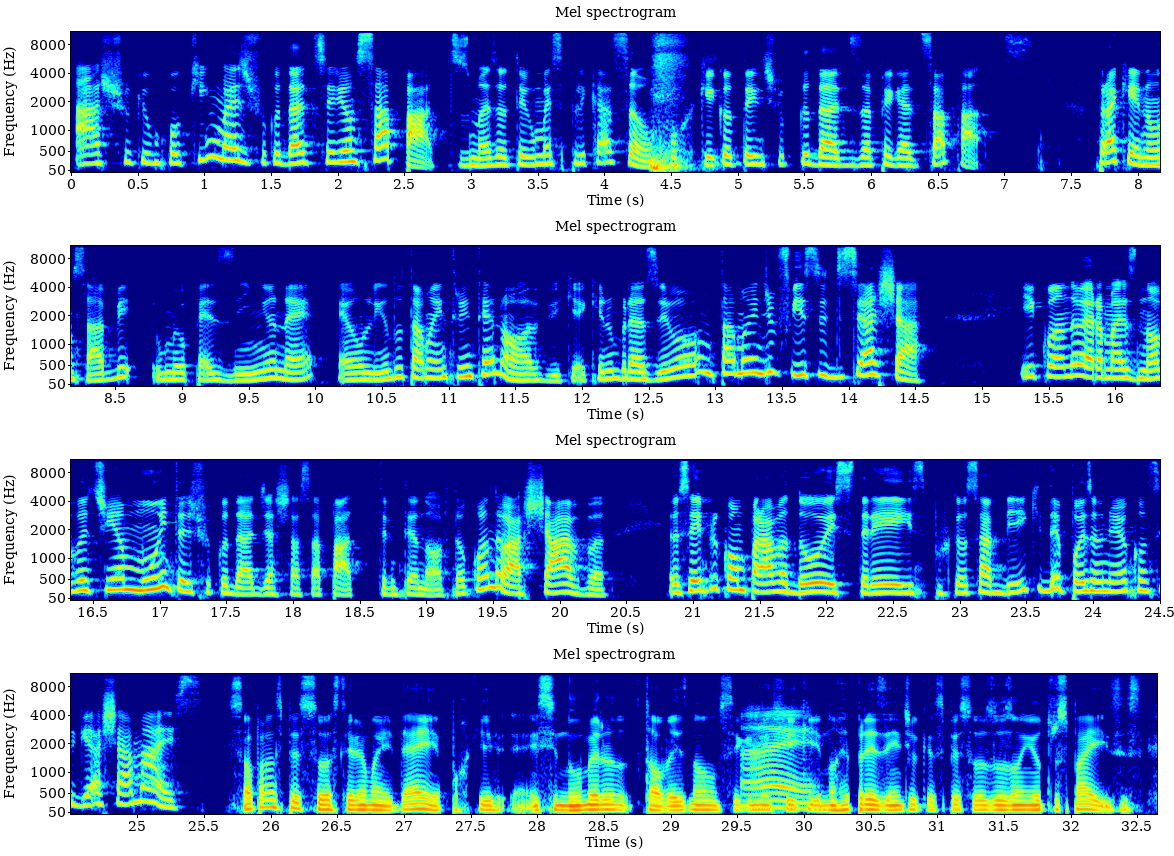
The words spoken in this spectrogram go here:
Acho que um pouquinho mais de dificuldade seriam sapatos, mas eu tenho uma explicação. Por que, que eu tenho dificuldade de desapegar de sapatos? Pra quem não sabe, o meu pezinho, né, é um lindo tamanho 39, que aqui no Brasil é um tamanho difícil de se achar. E quando eu era mais nova, eu tinha muita dificuldade de achar sapato 39. Então, quando eu achava, eu sempre comprava dois, três, porque eu sabia que depois eu não ia conseguir achar mais. Só para as pessoas terem uma ideia, porque esse número talvez não signifique, Ah, é. não represente o que as pessoas usam em outros países.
